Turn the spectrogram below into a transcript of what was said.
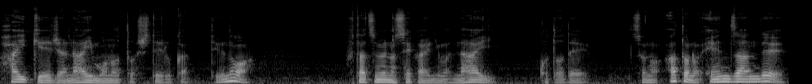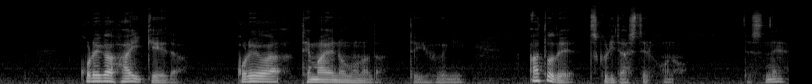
背景じゃないものとしてるかっていうのは2つ目の世界にはないことでその後の演算でこれが背景だこれは手前のものだっていうふうに後で作り出してるものですね。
